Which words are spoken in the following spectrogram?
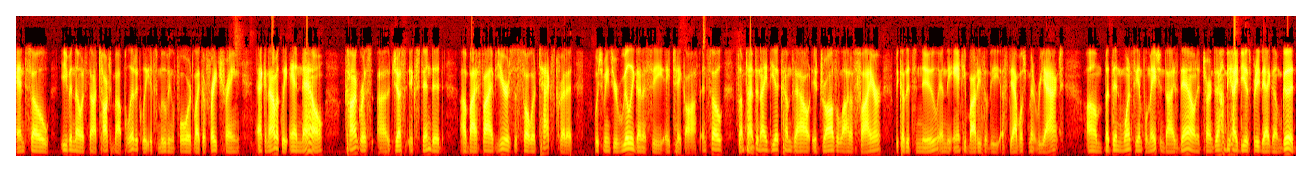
and so even though it's not talked about politically, it's moving forward like a freight train economically. And now Congress uh, just extended uh, by five years the solar tax credit, which means you're really going to see a takeoff. And so sometimes an idea comes out, it draws a lot of fire because it's new and the antibodies of the establishment react. Um, but then once the inflammation dies down, it turns out the idea is pretty daggum good.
